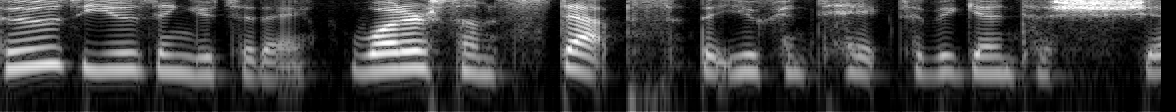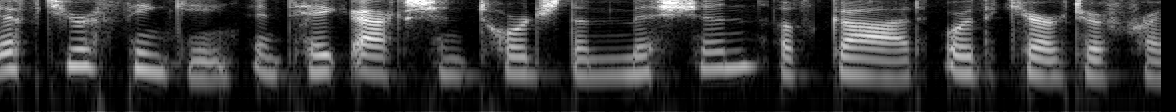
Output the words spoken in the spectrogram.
Who's using you today? What are some steps that you can take to begin to shift your thinking and take action towards the mission of God or the character of Christ?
